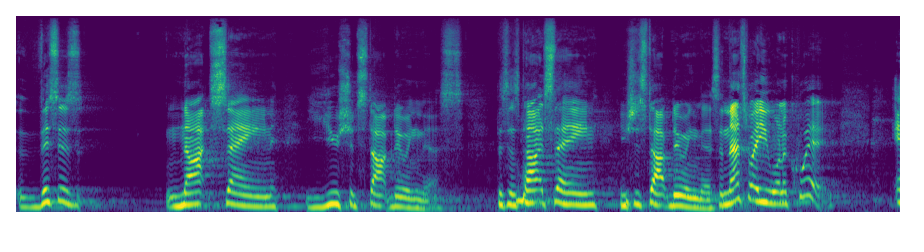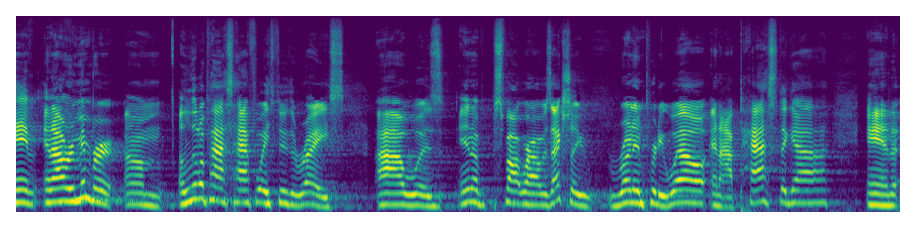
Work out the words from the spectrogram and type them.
this is not saying you should stop doing this. This is not saying you should stop doing this. And that's why you want to quit. And, and I remember um, a little past halfway through the race, I was in a spot where I was actually running pretty well, and I passed the guy, and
